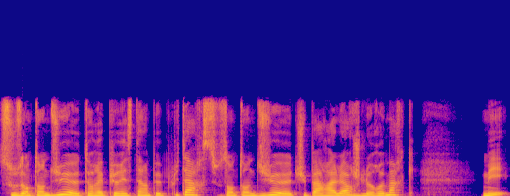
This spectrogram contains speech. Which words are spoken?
Sous-entendu, euh, t'aurais pu rester un peu plus tard. Sous-entendu, euh, tu pars à l'heure, je le remarque. Mais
